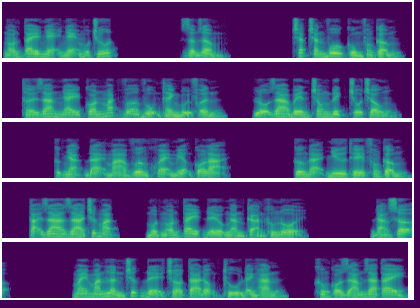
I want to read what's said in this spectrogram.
ngón tay nhẹ nhẹ một chút. Rầm rầm. Chắc chắn vô cùng phong cấm, thời gian nháy con mắt vỡ vụn thành bụi phấn, lộ ra bên trong đích chỗ trống. Cực nhạc đại ma vương khỏe miệng co lại. Cương đại như thế phong cấm, tại ra ra trước mặt, một ngón tay đều ngăn cản không nổi. Đáng sợ. May mắn lần trước để cho ta động thủ đánh hắn, không có dám ra tay,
